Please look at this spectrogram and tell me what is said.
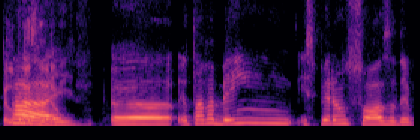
pelo Brasileirão? Uh, eu tava bem esperançosa de,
